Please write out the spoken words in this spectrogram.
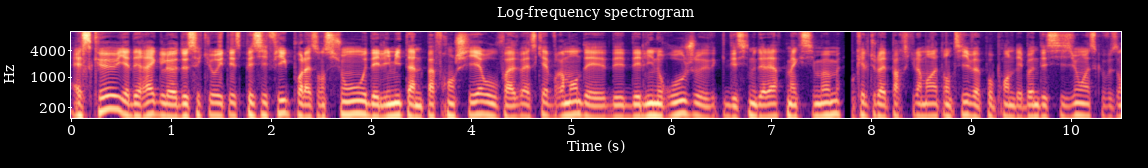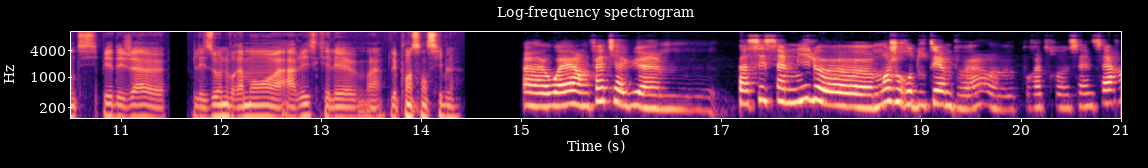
Est-ce qu'il y a des règles de sécurité spécifiques pour l'ascension ou des limites à ne pas franchir ou est-ce qu'il y a vraiment des, des, lignes rouges, des signaux d'alerte maximum auxquels tu dois être particulièrement attentive pour prendre les bonnes décisions? Est-ce que vous anticipez déjà euh, les zones vraiment à risque et les, points sensibles euh, Ouais, en fait, il y a eu un, Passé 5000, euh, moi je redoutais un peu, hein, euh, pour être sincère.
